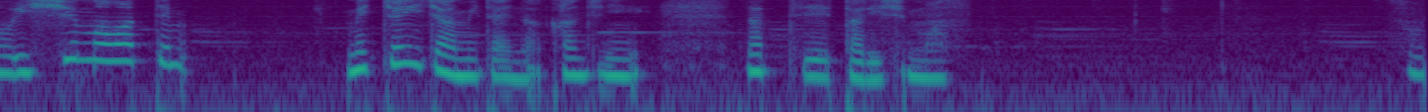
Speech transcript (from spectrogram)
う一周回ってめっちゃいいじゃんみたいな感じになってたりします。そう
